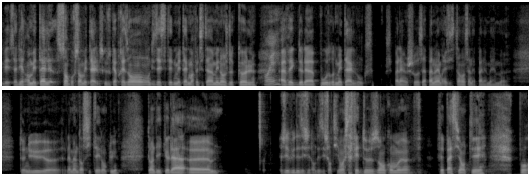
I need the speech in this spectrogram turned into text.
mais c'est-à-dire en métal, 100% métal, parce que jusqu'à présent, on disait que c'était de métal, mais en fait, c'était un mélange de colle avec de la poudre de métal. Donc, c'est pas la même chose, ça n'a pas la même résistance, ça n'a pas la même euh, tenue, euh, la même densité non plus. Tandis que là, euh, j'ai vu des, des échantillons, ça fait deux ans qu'on me fait patienter pour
